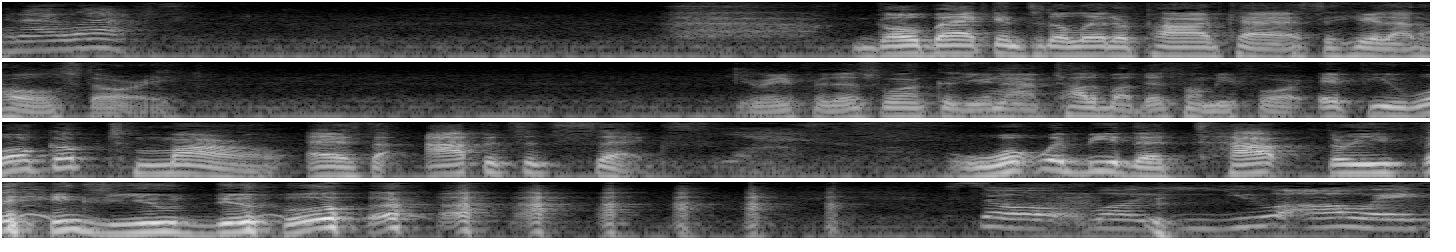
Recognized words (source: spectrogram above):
And I left. Go back into the later podcast to hear that whole story. You ready for this one? Because you and I have talked about this one before. If you woke up tomorrow as the opposite sex, Yes. what would be the top three things you do? So, well, you always,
